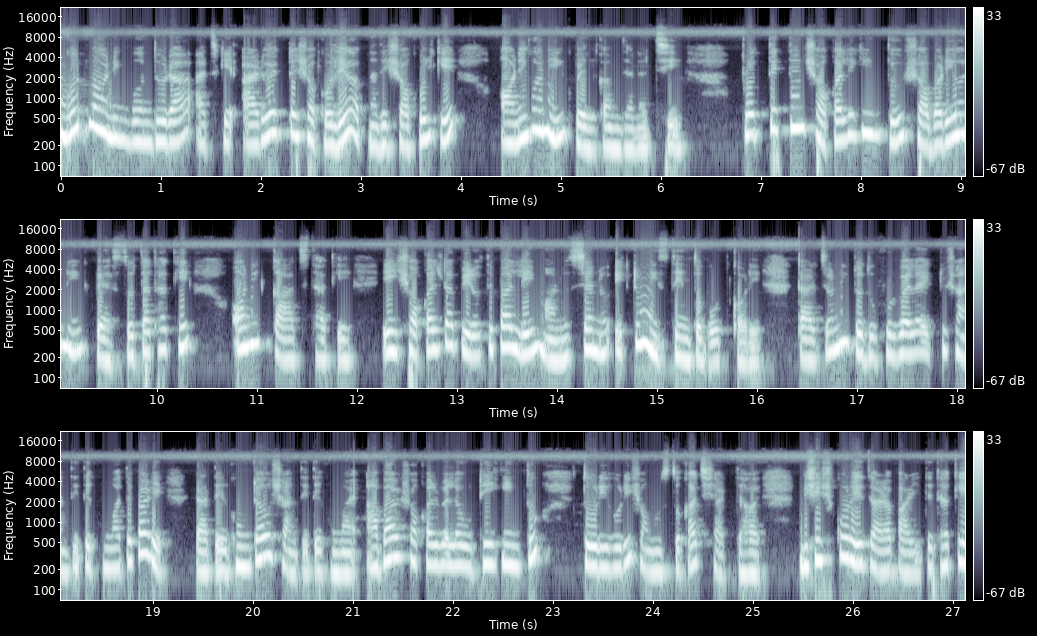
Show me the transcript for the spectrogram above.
গুড মর্নিং বন্ধুরা। আজকে আরও একটা সকলে আপনাদের সকলকে অনেক অনেক ওয়েলকাম জানাচ্ছি। প্রত্যেক দিন সকালে কিন্তু সবারই অনেক ব্যস্ততা থাকে, অনেক কাজ থাকে। এই সকালটা পেরোতে পারলেই মানুষ যেন একটু নিশ্চিন্ত বোধ করে। তার জন্যই তো দুপুরবেলা একটু শান্তিতে ঘুমাতে পারে, রাতের ঘুমটাও শান্তিতে ঘুমায়। আবার সকালবেলা উঠেই কিন্তু তড়িহড়ি সমস্ত কাজ সারতে হয়। বিশেষ করে যারা বাড়িতে থাকে,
